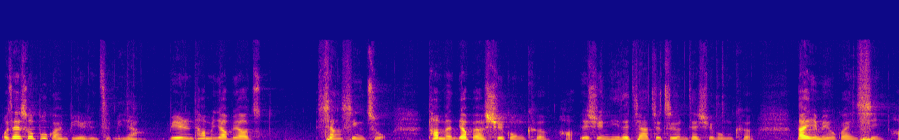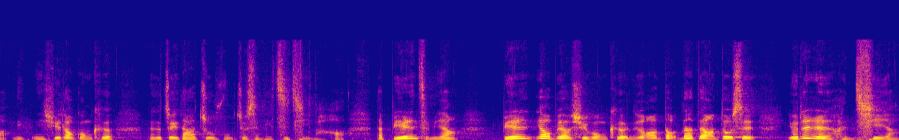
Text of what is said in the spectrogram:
我在说，不管别人怎么样，别人他们要不要相信主，他们要不要学功课？好，也许你的家就只有你在学功课，那也没有关系。好，你你学到功课，那个最大的祝福就是你自己嘛。好，那别人怎么样？别人要不要学功课？你说哦，到那这样都是有的人很气啊，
